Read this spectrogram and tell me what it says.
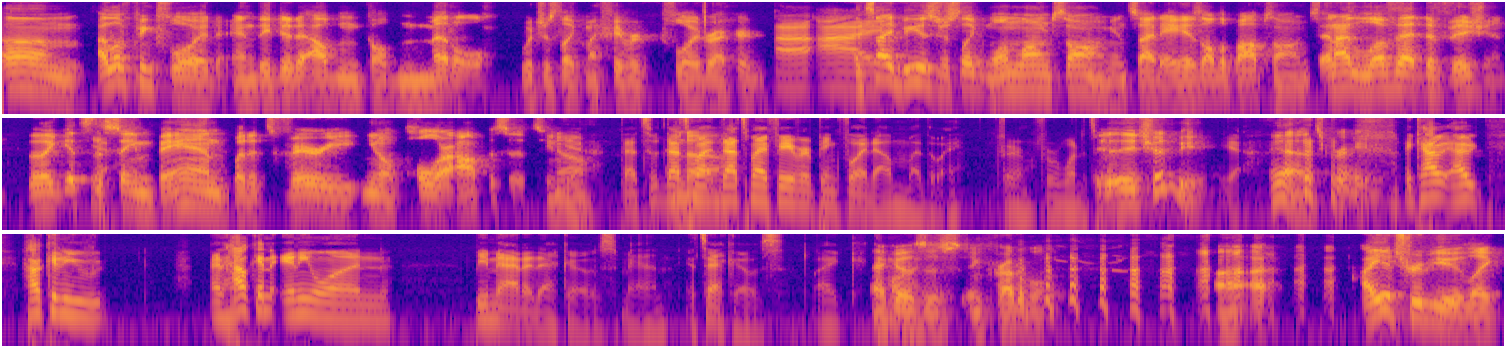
um, I love Pink Floyd, and they did an album called Meddle, which is like my favorite Floyd record. Uh, I, And side B is just like one long song, and side A is all the pop songs. And I love that division. Like it's Yeah. the same band, but it's very you know polar opposites. You know, yeah, that's that's And, my uh, that's my favorite Pink Floyd album, by the way. For for what it's it, worth. it should be. yeah. Yeah, it's great. Like how how how can you and how can anyone be mad at Echoes, man? It's Echoes. Like Echoes on. is incredible. uh, I, I attribute like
